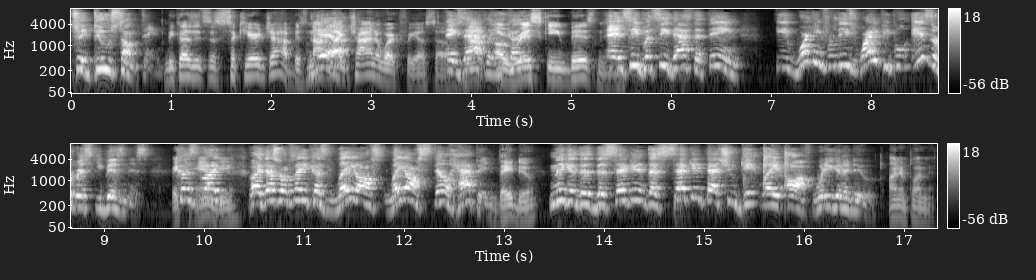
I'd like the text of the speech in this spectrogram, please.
to do something Because it's a secure job. It's not Yeah. like trying to work for yourself. Exactly, a risky business. and see but see that's the thing It- working for these white people is a risky business because like be. like that's what i'm saying because layoffs layoffs still happen they do. nigga the, the second the second that you get laid off what are you gonna do Unemployment.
